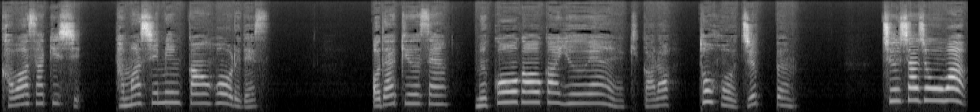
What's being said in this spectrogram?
川崎市多摩市民館ホールです。小田急線向ヶ丘遊園駅から徒歩10分。駐車場は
